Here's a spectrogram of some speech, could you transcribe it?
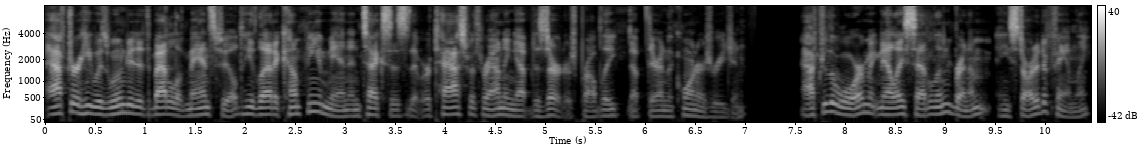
After he was wounded at the Battle of Mansfield, he led a company of men in Texas that were tasked with rounding up deserters, probably up there in the Corners region. After the war, McNelly settled in Brenham. He started a family.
